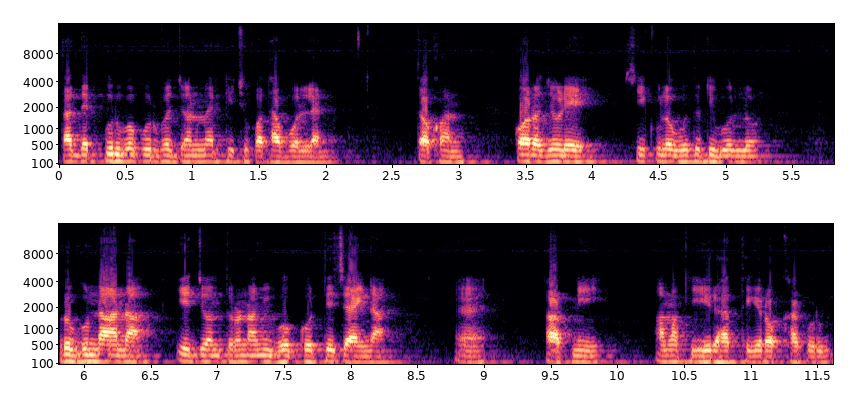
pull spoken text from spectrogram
তাদের পূর্বপূর্ব জন্মের কিছু কথা বললেন। তখন করজোড়ে সেই কুলবধূটি বলল প্রভু না না এই যন্ত্রণা আমি ভোগ করতে চাই না। আহ, আপনি আমাকে এর হাত থেকে রক্ষা করুন।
